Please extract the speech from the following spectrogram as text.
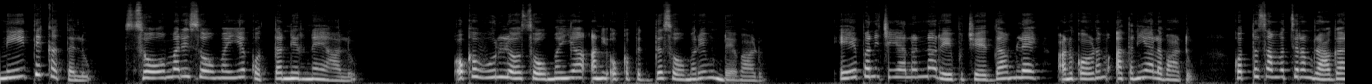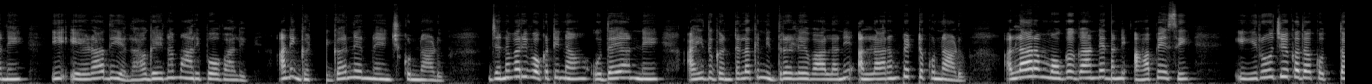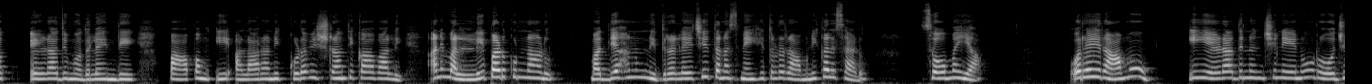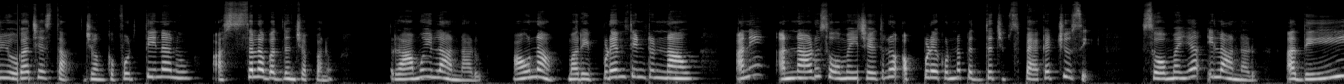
నీతి కథలు సోమరి సోమయ్య కొత్త నిర్ణయాలు. ఒక ఊళ్ళో సోమయ్య అని ఒక పెద్ద సోమరి ఉండేవాడు. ఏ పని చేయాలన్నా రేపు చేద్దాంలే అనుకోవడం అతని అలవాటు. కొత్త సంవత్సరం రాగానే ఈ ఏడాది ఎలాగైనా మారిపోవాలి అని గట్టిగా నిర్ణయించుకున్నాడు. జనవరి ఒకటిన ఉదయాన్నే ఐదు గంటలకి నిద్ర లేవాలని అల్లారం పెట్టుకున్నాడు. అల్లారం మోగగానే దాన్ని ఆపేసి ఈరోజే కదా కొత్త ఏడాది మొదలైంది. పాపం ఈ అలారానికి కూడా విశ్రాంతి కావాలి అని మళ్ళీ పడుకున్నాడు. మధ్యాహ్నం నిద్రలేచి తన స్నేహితుడు రాముని కలిశాడు. సోమయ్య ఒరే రాము ఈ ఏడాది నుంచి నేను రోజు యోగా చేస్తా. జంక్ ఫుడ్ తినను. అస్సలు అబద్ధం చెప్పను. రాము ఇలా అన్నాడు. అవునా? మరి ఇప్పుడేం తింటున్నావు? అని అన్నాడు సోమయ్య చేతిలో అప్పుడే కొన్న పెద్ద చిప్స్ ప్యాకెట్ చూసి. సోమయ్య ఇలా అన్నాడు. అది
